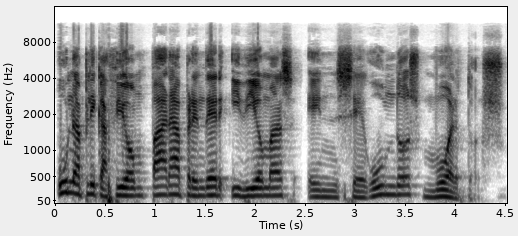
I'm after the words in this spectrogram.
una aplicación para aprender idiomas en segundos muertos.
